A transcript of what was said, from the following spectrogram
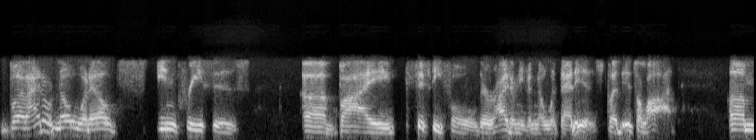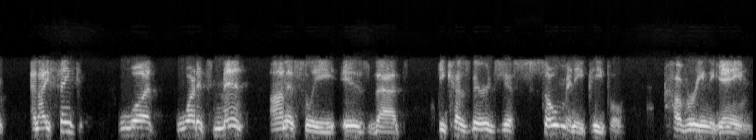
but I don't know what else increases uh, by 50 fold, or I don't even know what that is, but it's a lot. Um, and I think what what it's meant, honestly, is that because there are just so many people covering the game,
